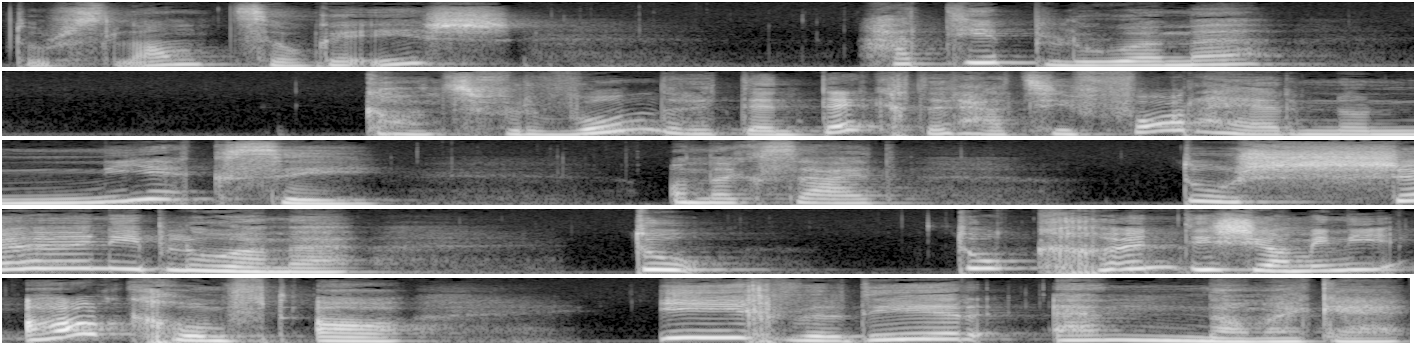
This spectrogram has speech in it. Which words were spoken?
durchs Land gezogen ist, hat die Blume ganz verwundert entdeckt. Er hat sie vorher noch nie gesehen. Und er hat gesagt, du schöne Blume, du, du kündigst ja meine Ankunft an. Ich will dir einen Namen geben.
